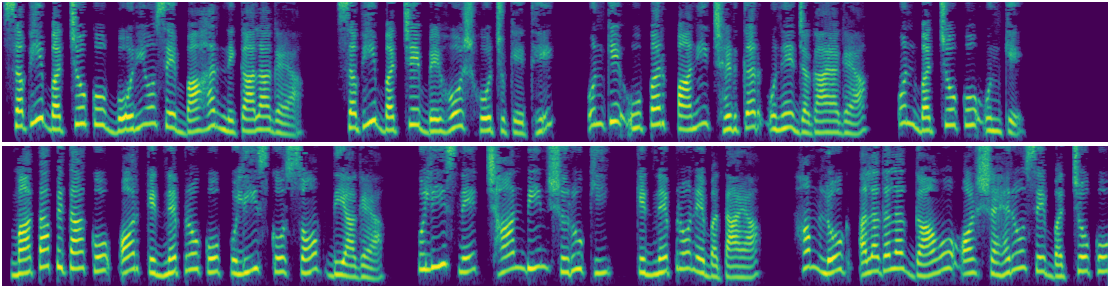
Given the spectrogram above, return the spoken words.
सभी बच्चों को बोरियों से बाहर निकाला गया। सभी बच्चे बेहोश हो चुके थे। उनके ऊपर पानी छिड़कर उन्हें जगाया गया। उन बच्चों को उनके माता पिता को और किडनैपरों को पुलिस को सौंप दिया गया। पुलिस ने छानबीन शुरू की। किडनैपरों ने बताया हम लोग अलग अलग गाँवों और शहरों से बच्चों को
